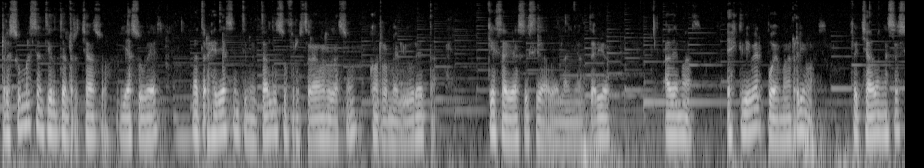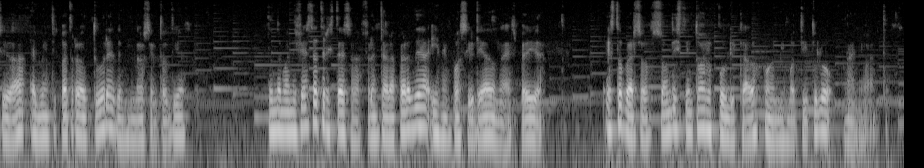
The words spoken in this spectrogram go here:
Resume el sentir del rechazo y a su vez la tragedia sentimental de su frustrada relación con Romelio Ureta, que se había suicidado el año anterior. Además, escribe el poema rimas, fechado en esa ciudad el 24 de octubre de 1910, donde manifiesta tristeza frente a la pérdida y la imposibilidad de una despedida. Estos versos son distintos a los publicados con el mismo título un año antes.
